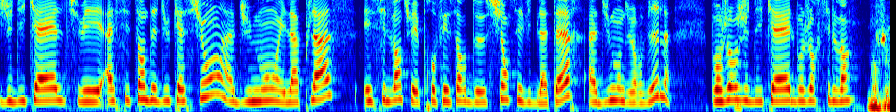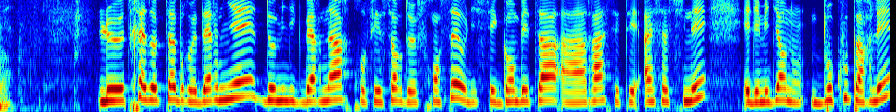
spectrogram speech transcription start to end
Judicaël, tu es assistant d'éducation à Dumont et Laplace. Et Sylvain, tu es professeur de sciences et vie de la Terre à Dumont-d'Urville. Bonjour Judicaël, bonjour Sylvain. Bonjour. Le 13 octobre dernier, Dominique Bernard, professeur de français au lycée Gambetta à Arras, était assassiné et les médias en ont beaucoup parlé.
